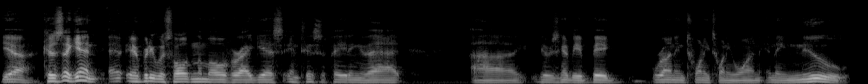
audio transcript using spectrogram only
yeah, because again, everybody was holding them over, I guess, anticipating that uh, there was going to be a big run in 2021, and they knew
